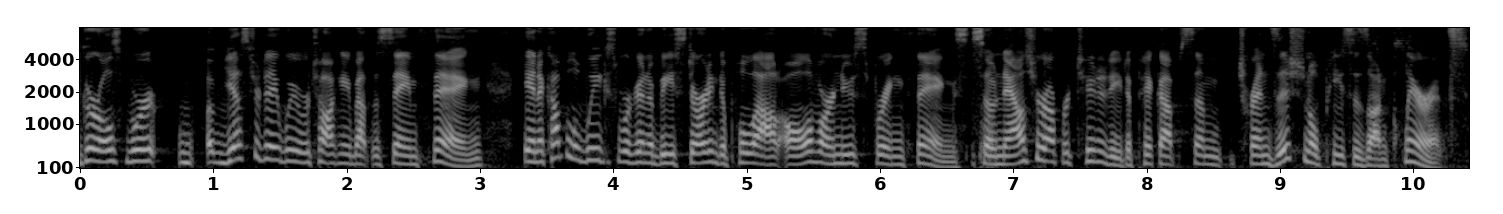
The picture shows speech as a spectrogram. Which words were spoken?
girls, we're yesterday we were talking about the same thing. In a couple of weeks, we're going to be starting to pull out all of our new spring things. So now's your opportunity to pick up some transitional pieces on clearance.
